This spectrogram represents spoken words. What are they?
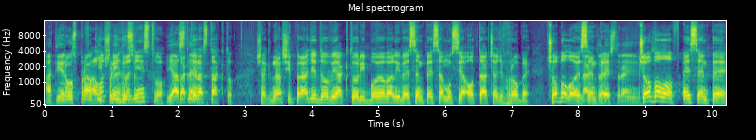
a tie rozprávky Falošné prídu... hrdinstvo? Jasné. Tak teraz takto. Však naši pradedovia, ktorí bojovali v SMP, sa musia otáčať v hrobe. Čo bolo SMP? Čo bolo v SMP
